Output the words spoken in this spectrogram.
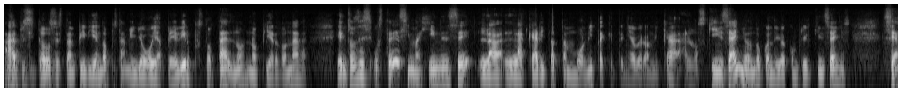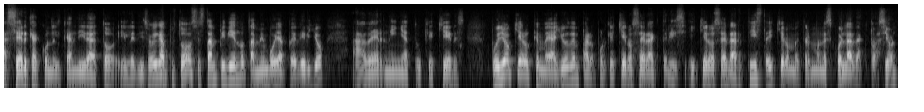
ah, pues si todos están pidiendo, pues también yo voy a pedir, pues total, ¿no? No pierdo nada. Entonces, ustedes imagínense la, la carita tan bonita que tenía Verónica a los 15 años, ¿no? Cuando iba a cumplir 15 años. Se acerca con el candidato y le dice, oiga, pues todos están pidiendo, también voy a pedir yo. A ver, niña, ¿tú qué quieres? Pues yo quiero que me ayuden para, porque quiero ser actriz y quiero ser artista y quiero meterme en una escuela de actuación.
